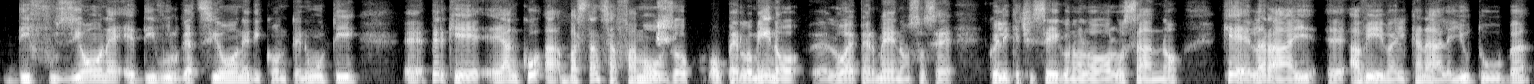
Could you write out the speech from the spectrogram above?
diffusione e divulgazione di contenuti, eh, perché è anche abbastanza famoso, o perlomeno eh, lo è per me, non so se quelli che ci seguono lo, lo sanno, che la RAI eh, aveva il canale YouTube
